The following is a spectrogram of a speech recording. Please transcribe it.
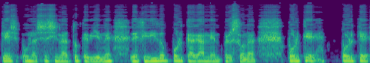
que es un asesinato que viene decidido por Kagame en persona. ¿Por qué? Porque,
